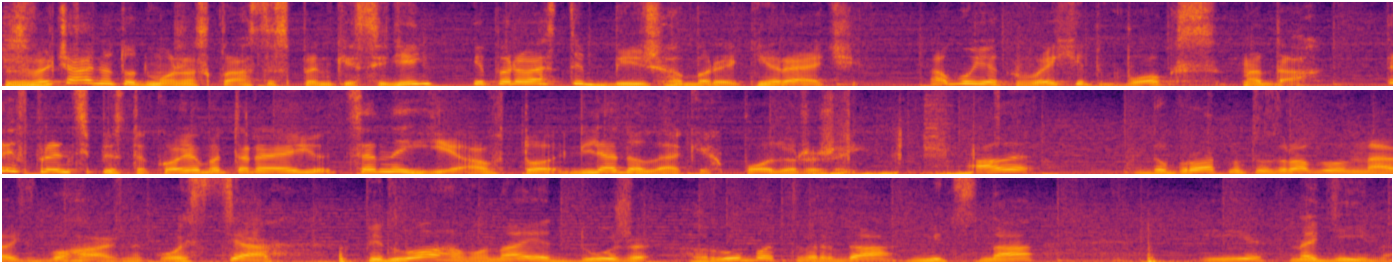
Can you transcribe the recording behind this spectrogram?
Звичайно, тут можна скласти спинки сидінь і перевести більш габаритні речі, або як вихід бокс на дах. Та й в принципі з такою батареєю це не є авто для далеких подорожей. Але добротно тут зроблено навіть в багажнику. Ось ця підлога вона є дуже груба, тверда, міцна і надійна.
